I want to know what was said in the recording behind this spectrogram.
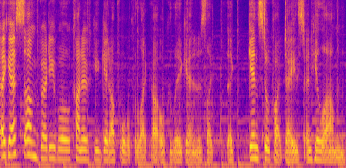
I guess um Bertie will kind of get up awkward, like uh, awkwardly again and is like again still quite dazed and he'll um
